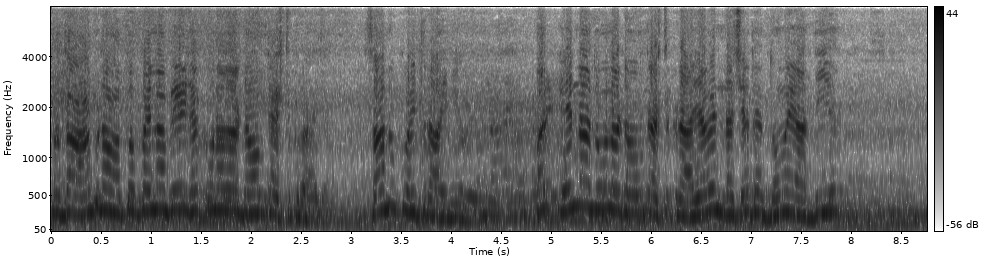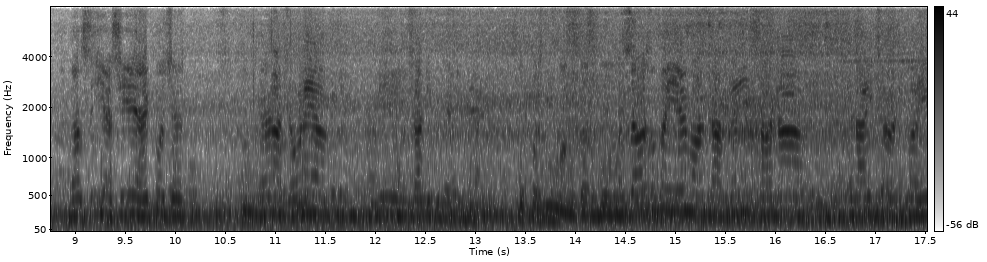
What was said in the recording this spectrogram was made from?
ਪ੍ਰਧਾਨ ਬਣਾਉਣ ਤੋਂ ਪਹਿਲਾਂ ਬੇਸ਼ੱਕ ਉਹਨਾਂ ਦਾ ਡੋਪ ਟੈਸਟ ਕਰਾਇਆ ਜਾਵੇ। ਸਾਨੂੰ ਕੋਈ ਇਤਰਾਜ਼ ਨਹੀਂ ਹੋਵੇਗਾ। ਪਰ ਇਹਨਾਂ ਦੋਨਾਂ ਡੋਪ ਟੈਸਟ ਕਰਾਇਆ ਜਾਵੇ ਨਸ਼ੇ ਦੇ ਦੋਵੇਂ ਆਦੀ ਹੈ। ਬਸ ਜੀ ਅਸੀਂ ਇਹ ਕੁਝ ਕਹਿਣਾ ਚਾਹੁੰਦੇ ਹਾਂ ਕਿ ਸਾਡੀ ਕਮੇਟੀ ਬਣਾਈ ਉੱਪਰ ਕੀ ਮੰਗ ਕਰਦੇ ਹੋ। ਪ੍ਰਸ਼ਾਸਨ ਤਾਂ ਇਹ ਮੰਗ ਕਰਦੇ ਜੀ ਸਾਡਾ ਲੜਾਈ ਝਗੜ ਅਸੀਂ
